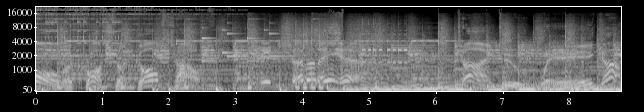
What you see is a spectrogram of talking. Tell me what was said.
All across the Gulf South. It's 7 a.m. Time to wake up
